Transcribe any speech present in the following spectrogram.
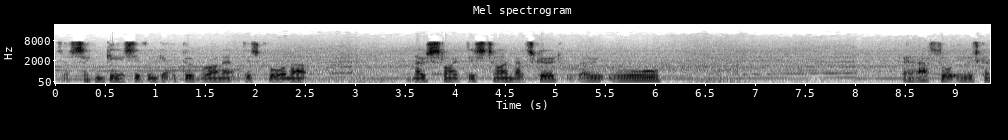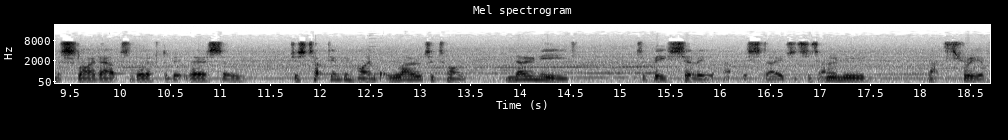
So second gear, see if we can get a good run out of this corner. No slide this time, that's good. We go, oh. And I thought he was going to slide out to the left a bit there, so just tucked in behind, but loads of time. No need to be silly at this stage. This is only lap three of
